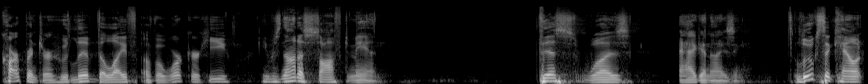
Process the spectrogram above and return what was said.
carpenter who lived the life of a worker, he he was not a soft man. This was agonizing. Luke's account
